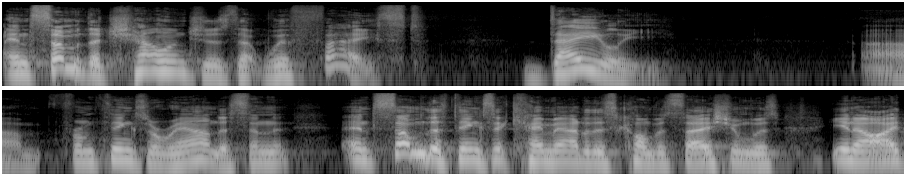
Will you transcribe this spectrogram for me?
And some of the challenges that we're faced daily um, from things around us. And, and some of the things that came out of this conversation was, you know, I,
